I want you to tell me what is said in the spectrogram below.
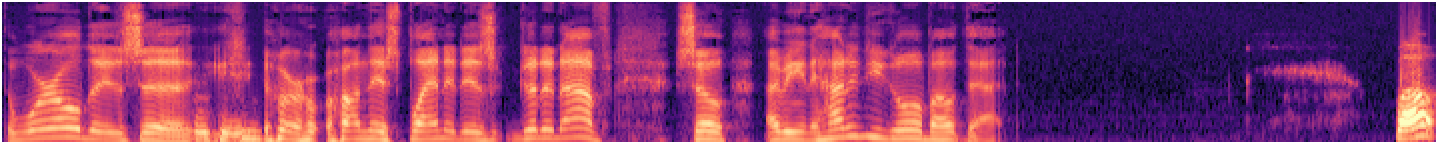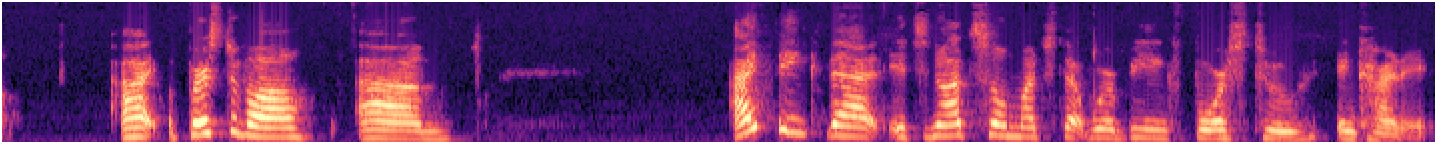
the world is, uh, mm-hmm. or on this planet is good enough. So, I mean, how did you go about that? Well, I first of all, um, I think that it's not so much that we're being forced to incarnate.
